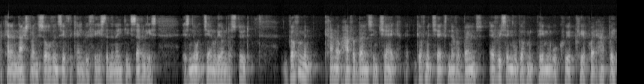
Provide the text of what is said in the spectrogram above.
a kind of national insolvency of the kind we faced in the 1970s is not generally understood. Government cannot have a bouncing check. Government checks never bounce. Every single government payment will clear, clear quite happily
